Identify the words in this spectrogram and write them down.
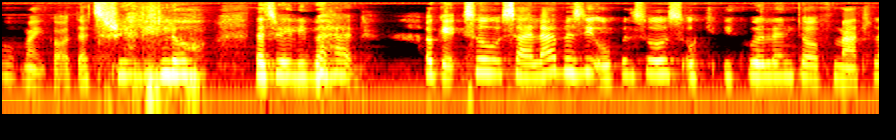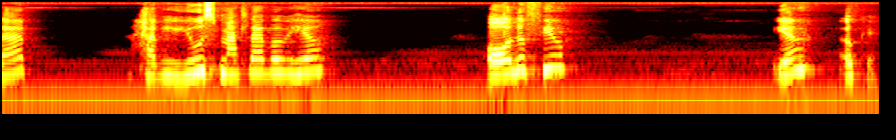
Oh my God, that's really low. That's really bad. Okay, so Scilab is the open source equivalent of MATLAB. Have you used MATLAB over here? All of you? Yeah? Okay.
